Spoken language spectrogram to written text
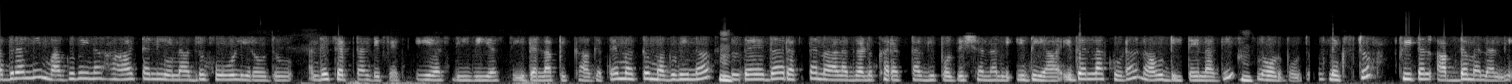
ಅದರಲ್ಲಿ ಮಗುವಿನ ಹಾರ್ಟ್ ಅಲ್ಲಿ ಏನಾದ್ರೂ ಹೋಲ್ ಇರೋದು ಅಂದ್ರೆ septal defect A S D V S D ಇದೆಲ್ಲ ಪಿಕ್ ಆಗುತ್ತೆ. ಮತ್ತು ಮಗುವಿನ ಹೃದಯದ ರಕ್ತನಾಳಗಳು ಕರೆಕ್ಟ್ ಆಗಿ ಪೊಸಿಷನ್ ಅಲ್ಲಿ ಇದೆಯಾ? ಇದೆಲ್ಲ ಕೂಡ ನಾವು ಡೀಟೇಲ್ ಆಗಿ ನೋಡ್ಬೋದು. ನೆಕ್ಸ್ಟ್ ಫೀಟಲ್ ಅಬ್ಡಮನ್ ಅಲ್ಲಿ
